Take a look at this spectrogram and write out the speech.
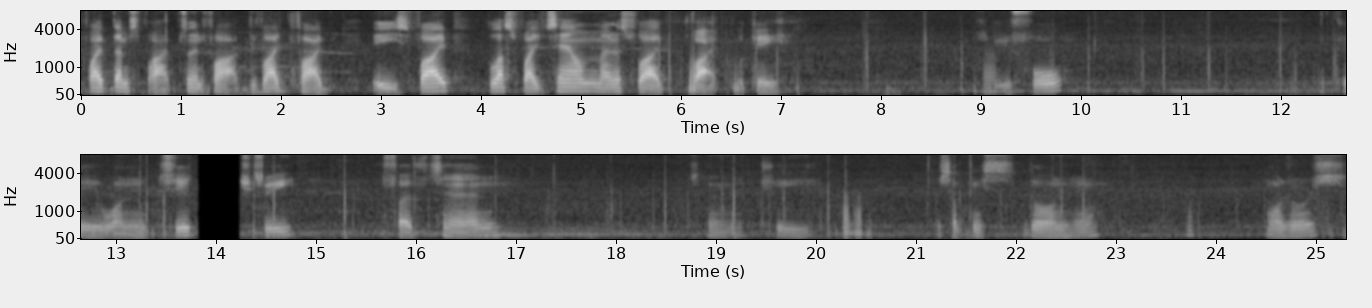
5 times 5, 25. Divide 5 is 5 plus 5 10 minus 5 5 okay. 3 4 okay 1 2 3 5 10 10 okay something's down here. Motors.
